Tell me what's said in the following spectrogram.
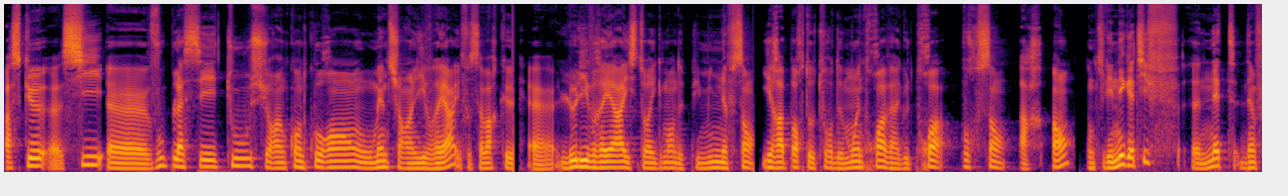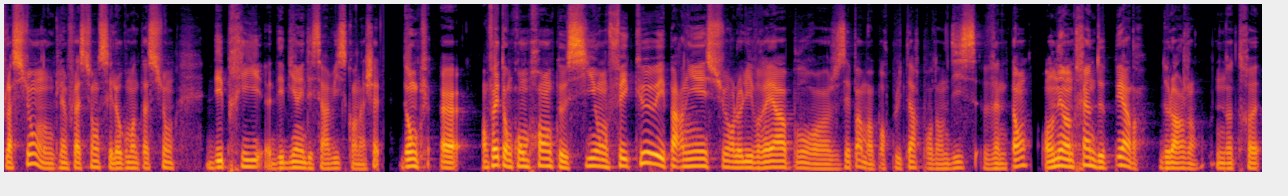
Parce que si vous placez tout sur un compte courant ou même sur un livret A, il faut savoir que le livret A historiquement depuis 1900, il rapporte autour de moins 3,3% par an. Donc il est négatif net d'inflation. Donc l'inflation c'est l'augmentation des prix des biens et des services qu'on achète. Donc, euh, en fait, on comprend que si on fait que épargner sur le livret A pour, euh, je sais pas moi, pour plus tard, pour dans 10, 20 ans, on est en train de perdre de l'argent. Notre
